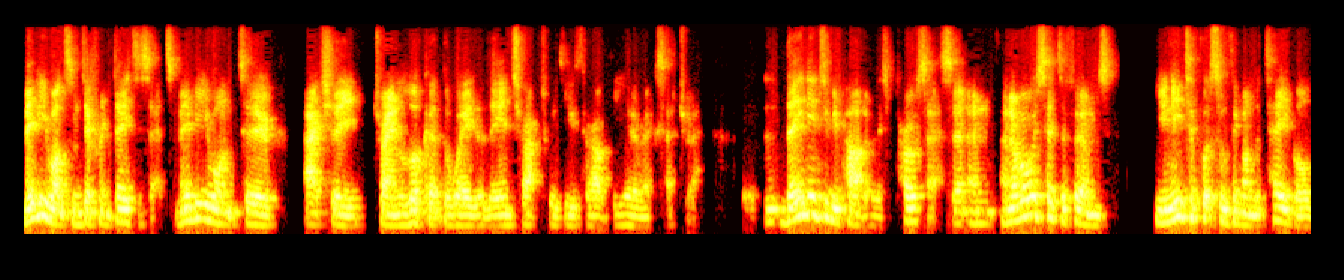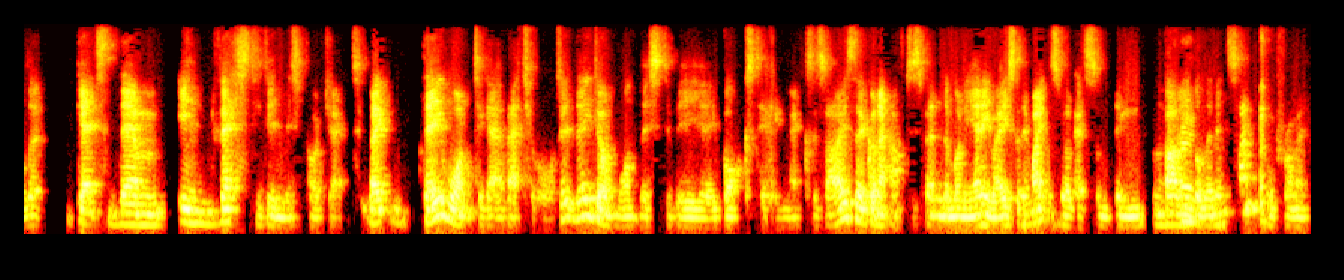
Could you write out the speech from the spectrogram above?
maybe you want some different data sets. Maybe you want to actually try and look at the way that they interact with you throughout the year, etc they need to be part of this process. And, and I've always said to firms, you need to put something on the table that gets them invested in this project. Like they want to get a better audit. They don't want this to be a box ticking exercise. They're going to have to spend the money anyway, so they might as well get something valuable and insightful from it.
